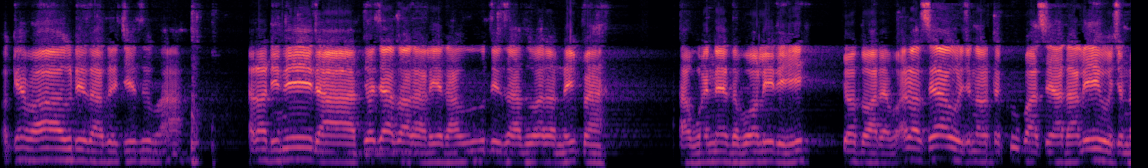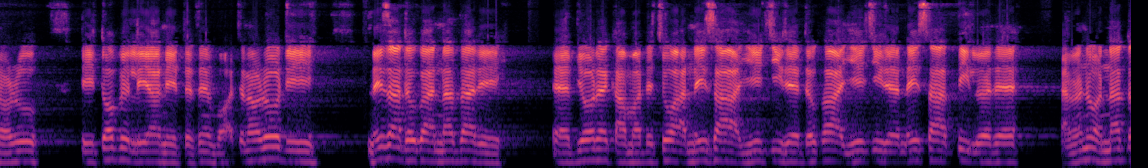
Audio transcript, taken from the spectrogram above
ဟုတ်ကဲ့ပါဥဒေသာသူကျေးဇူးပါအဲ့တော့ဒီနေ့ဒါပြောကြသွားတာလေးဒါဥဒေသာသူကတော့နိဗ္ဗာန်ဒါ ဝင်တဲ့သဘောလေးတွေပြောသွားတယ်ပေါ့အဲ့တော့ဆရာကိုကျွန်တော်တခုပါဆရာဒါလေးကိုကျွန်တော်တို့ဒီ topic လေးကနေတသိပေါ့ကျွန်တော်တို့ဒီနေစာဒုက္ခအနတ္တတွေအဲပြောတဲ့အခါမှာတချို့ကအနေစာအရေးကြီးတယ်ဒုက္ခအရေးကြီးတယ်အနေစာသိလွယ်တယ်အမှန်တော့အနတ္တ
